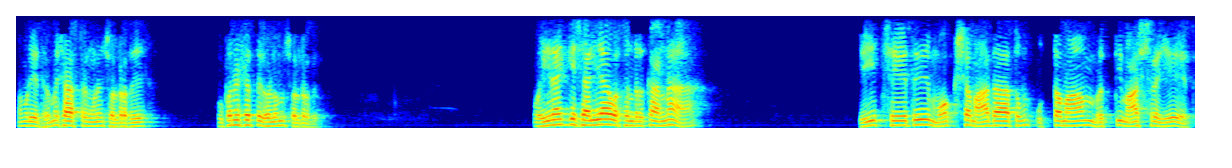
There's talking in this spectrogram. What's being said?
நம்முடைய தர்மசாஸ்திரங்களும் சொல்றது. உபனிஷத்துகளும் சொல்றது. வைராக்கியசாலியாக ஒருத்தன் இருக்கான்னா எய்ச்சேது மோக்ஷமாதாத்தும் உத்தமாம் விற்த்திமாசிரயேத்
